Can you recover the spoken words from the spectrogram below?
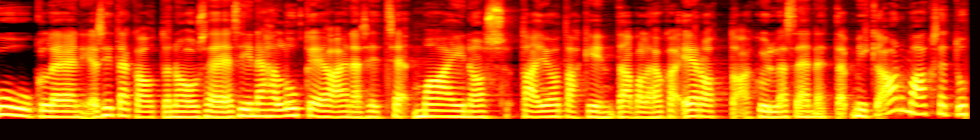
Googleen ja sitä kautta nousee. Ja siinähän lukee aina sitten se mainos tai jotakin tavalla, joka erottaa kyllä sen, että mikä on maksettu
